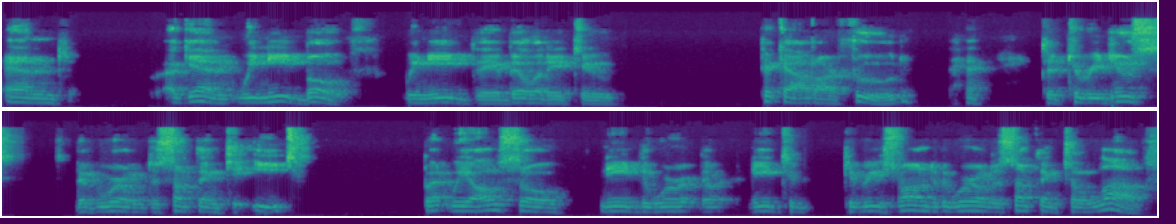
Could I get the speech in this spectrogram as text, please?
and again, we need both. We need the ability to pick out our food, to, to reduce the world to something to eat, but we also need the world need to, to respond to the world as something to love.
